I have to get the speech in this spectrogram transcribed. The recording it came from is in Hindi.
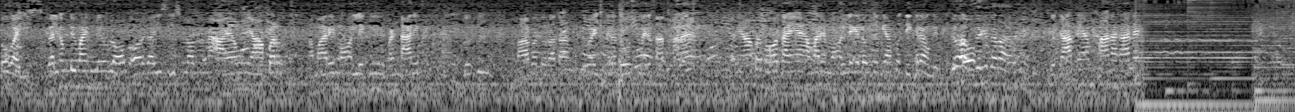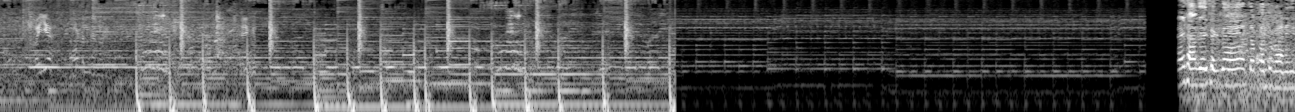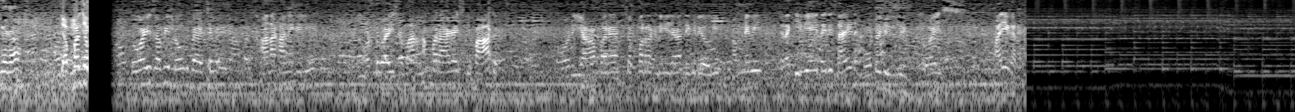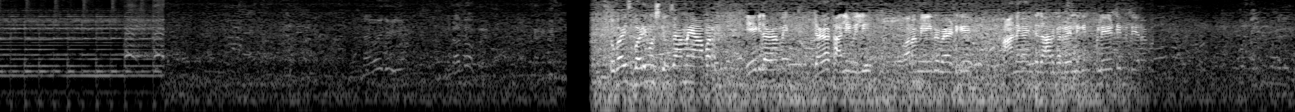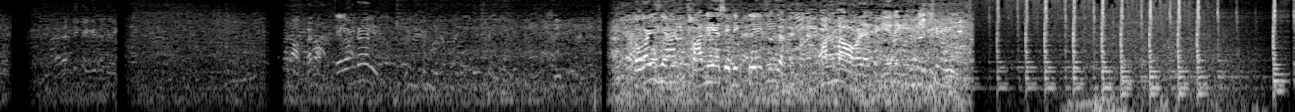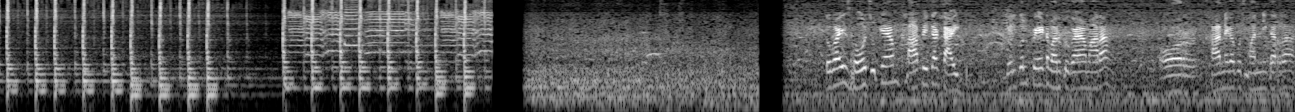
So guys welcome to my new vlog और गाइस इस व्लॉग में मैं आया हूँ यहाँ पर हमारे मोहल्ले के भंडारे में जो कि भागवत हो रहा था तो गाइस मेरा दोस्त मेरे साथ खड़ा है। और यहाँ पर बहुत आए हैं हमारे मोहल्ले के लोग जो कि आपको दिख रहे होंगे। हैं। तो जाते हैं हम खाना खाने। भैया होटल में। ऐसा देख सकते हैं चप्पल छुपाने की जगह। चप्पल तो भाई सभी लोग बैठे हुए यहाँ पर खाना खाने के लिए। और तो भाई हमारा नंबर आएगा इसके बाद। और यहाँ पर है चप्पल रखने की जगह दिख रही होगी। हमने भी रखी हुई है इधर ही साइड फ़ोटो खींच ली तो भाई आइए कर। तो भाई बड़ी मुश्किल से हमें यहाँ पर एक जगह में जगह खाली मिली और हम यहीं पे बैठ के खाने का इंतज़ार कर रहे हैं, लेकिन प्लेट ही नहीं दे रहा तो भाई यहाँ की थाली ऐसी दिखती है कि पत्ता होगा, जैसे कि ये देखिए। तो भाई हो चुके हैं हम खा पी कर टाइट बिल्कुल पेट भर चुका है हमारा और खाने का कुछ मन नहीं कर रहा।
